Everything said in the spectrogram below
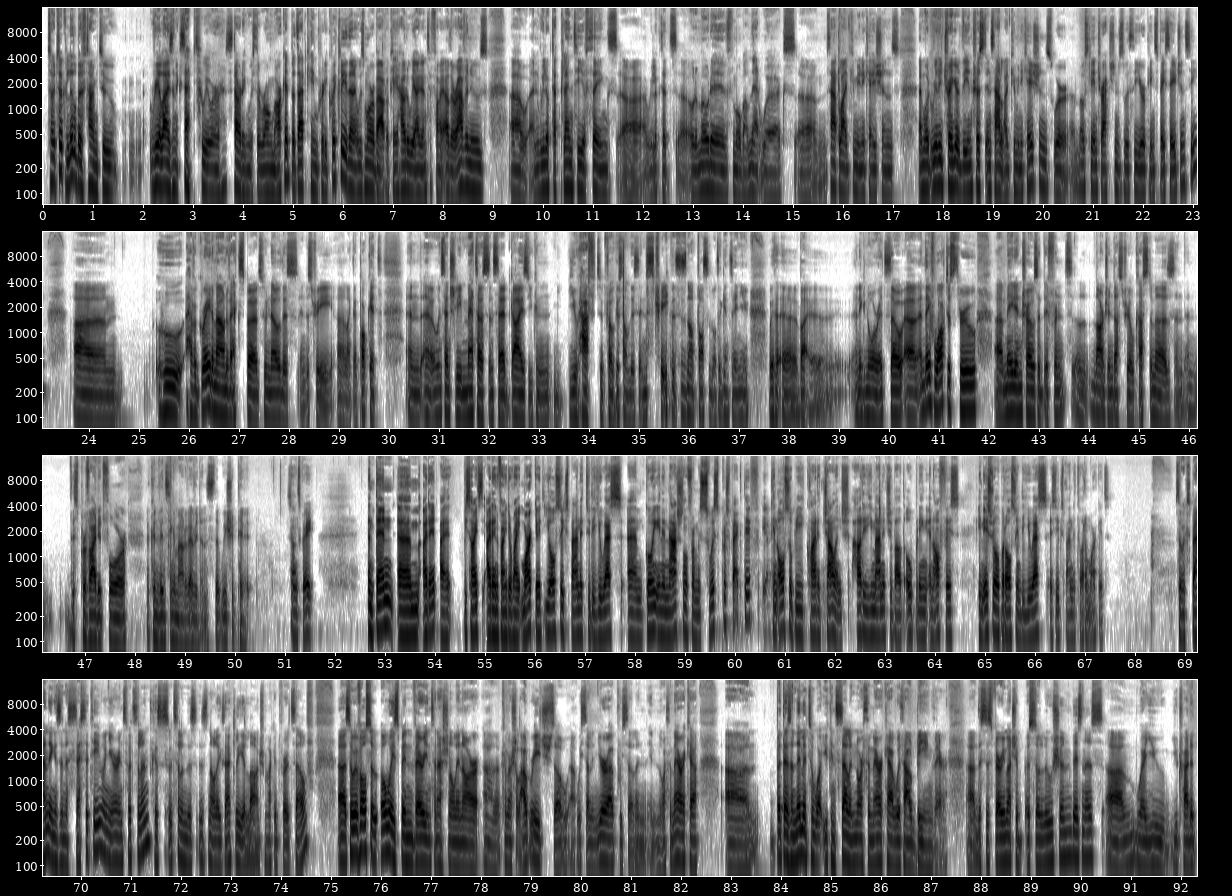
So it took a little bit of time to realize and accept we were starting with the wrong market, but that came pretty quickly. Then it was more about, okay, how do we identify other avenues? Uh, and we looked at plenty of things. Uh, we looked at uh, automotive, mobile networks, um, satellite communications. And what really triggered the interest in satellite communications were mostly interactions with the European Space Agency um, who have a great amount of experts who know this industry uh, like their pocket, and uh, who essentially met us and said, "Guys, you can, you have to focus on this industry. this is not possible to continue with uh, by, uh, and ignore it." So, uh, and they've walked us through, uh, made intros at different large industrial customers, and, and this provided for a convincing amount of evidence that we should pivot. Sounds great. And then, um, I, besides identifying the right market, you also expanded to the US. Um, going international from a Swiss perspective it can also be quite a challenge. How did you manage about opening an office in Israel, but also in the US as you expanded to other markets? So expanding is a necessity when you're in Switzerland because Switzerland is, is not exactly a large market for itself. Uh, so we've also always been very international in our uh, commercial outreach. So uh, we sell in Europe, we sell in, in North America. Um, but there's a limit to what you can sell in North America without being there. Uh, this is very much a, a solution business um, where you you try to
